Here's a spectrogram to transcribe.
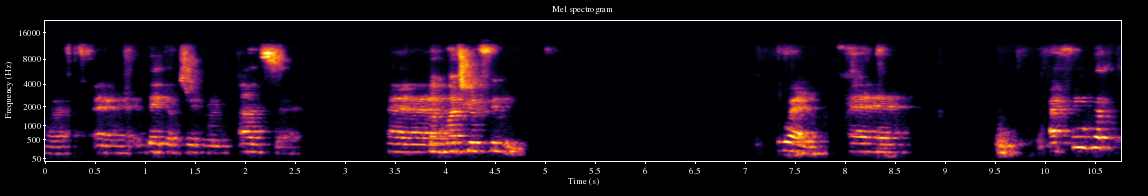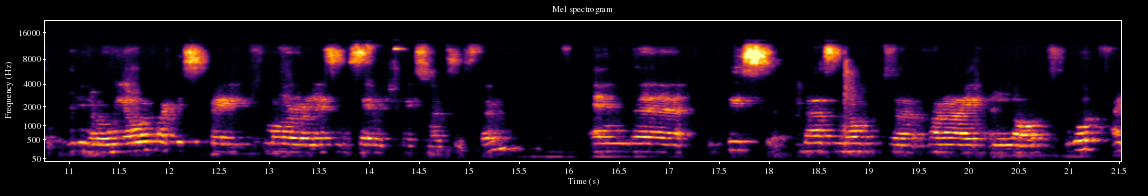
a, a data-driven answer. Uh, but what's your feeling? Well, uh, I think that you know we all participate more or less in the same educational system. And uh, this does not uh, vary a lot. What I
